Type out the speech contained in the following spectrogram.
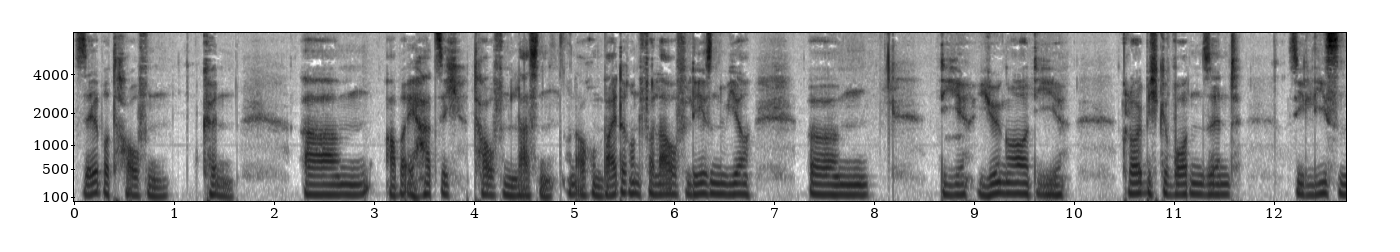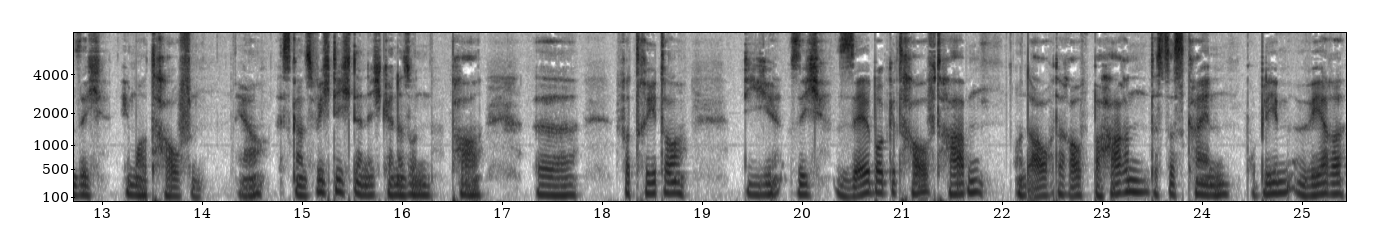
selber taufen können. Ähm, aber er hat sich taufen lassen. Und auch im weiteren Verlauf lesen wir, ähm, die Jünger, die gläubig geworden sind, sie ließen sich immer taufen. Ja, ist ganz wichtig, denn ich kenne so ein paar äh, Vertreter, die sich selber getauft haben und auch darauf beharren, dass das kein Problem wäre.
